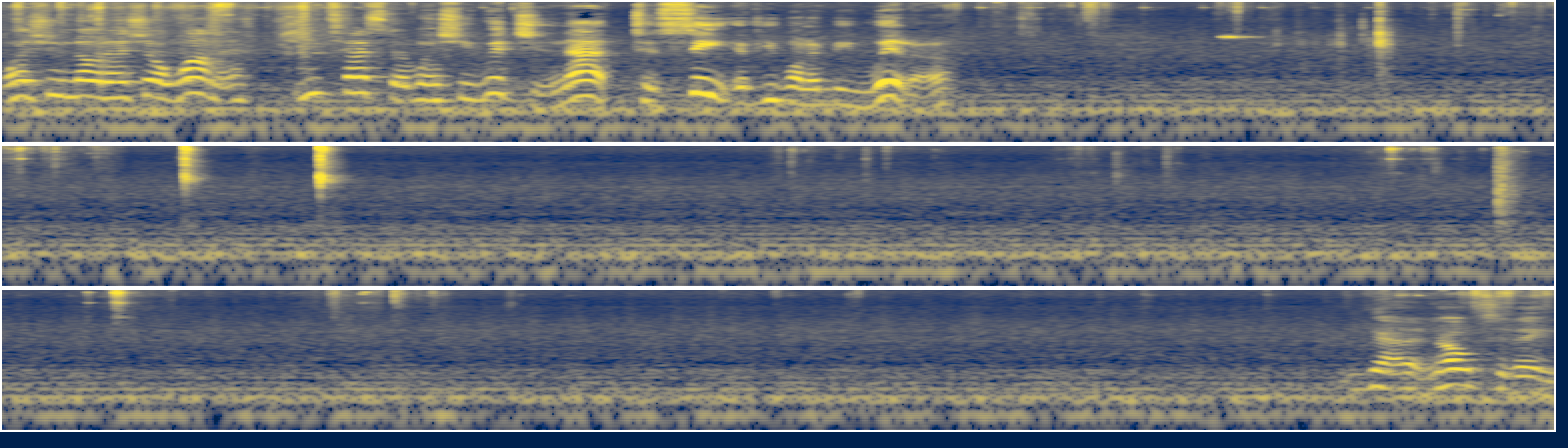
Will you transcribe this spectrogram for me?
Once you know that's your woman, you test her when she with you, not to see if you want to be with her. You gotta know today.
